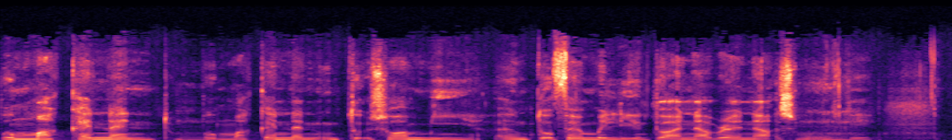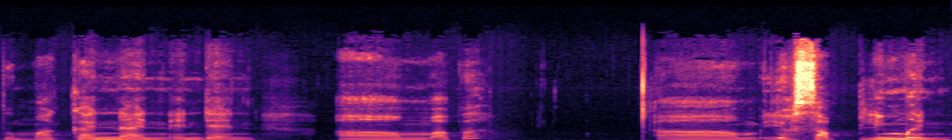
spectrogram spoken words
Pemakanan hmm. pemakanan untuk suami uh, untuk family untuk anak beranak semua hmm. okey pemakanan and then um apa um your supplement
